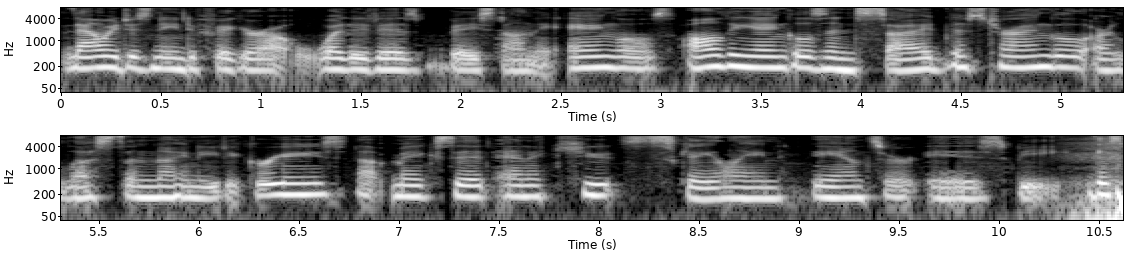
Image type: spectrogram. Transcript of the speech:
Now we just need to figure out what it is based on the angles. All the angles inside this triangle are less than 90 degrees. That makes it an acute scalene. The answer is B. This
